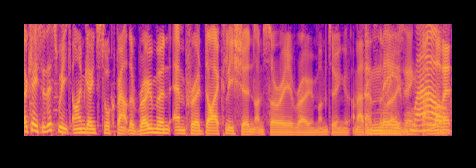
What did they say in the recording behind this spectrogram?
Okay, so this week I'm going to talk about the Roman Emperor Diocletian. I'm sorry, Rome. I'm doing. I'm adding to the Rome. Amazing. I Wow. love it.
